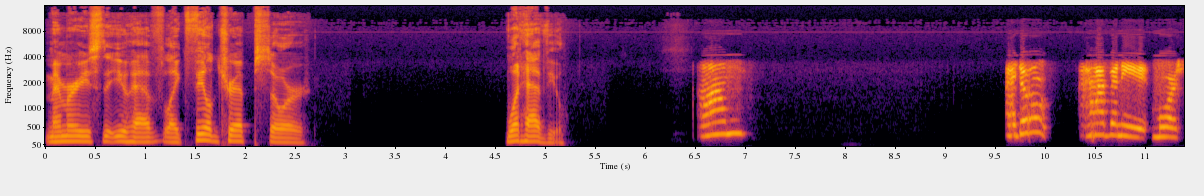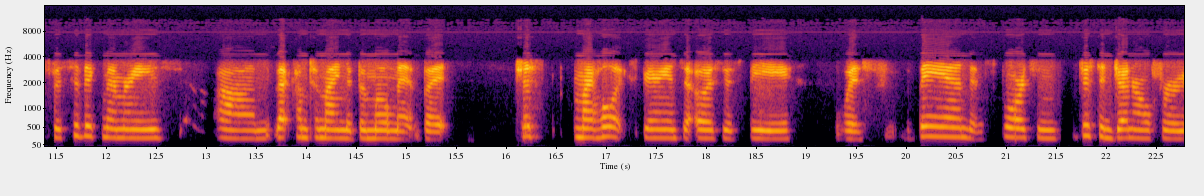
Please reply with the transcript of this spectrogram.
memories that you have, like field trips or what have you? Um, I don't have any more specific memories um, that come to mind at the moment, but just my whole experience at OSSB with the band and sports and just in general for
